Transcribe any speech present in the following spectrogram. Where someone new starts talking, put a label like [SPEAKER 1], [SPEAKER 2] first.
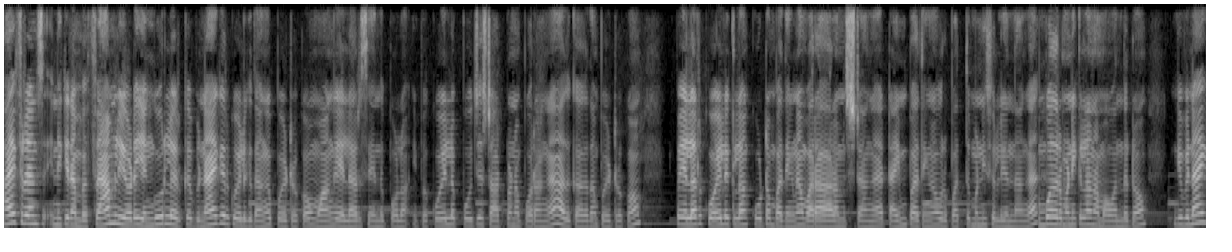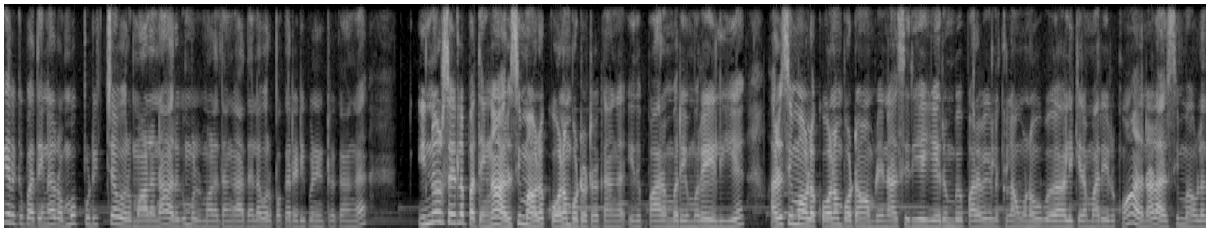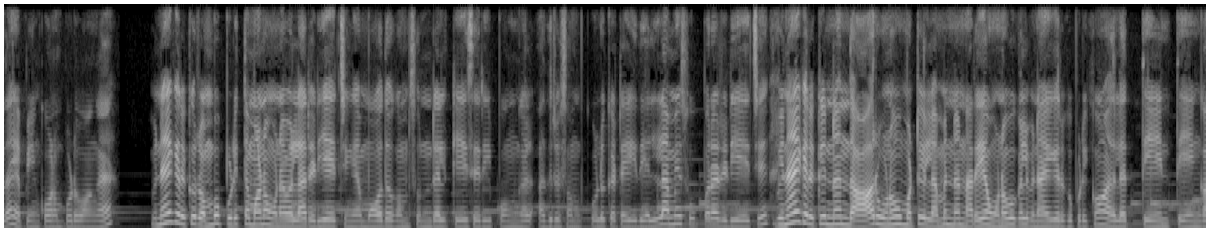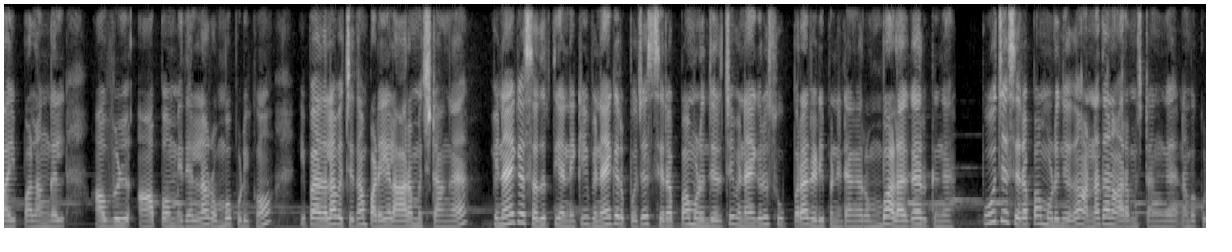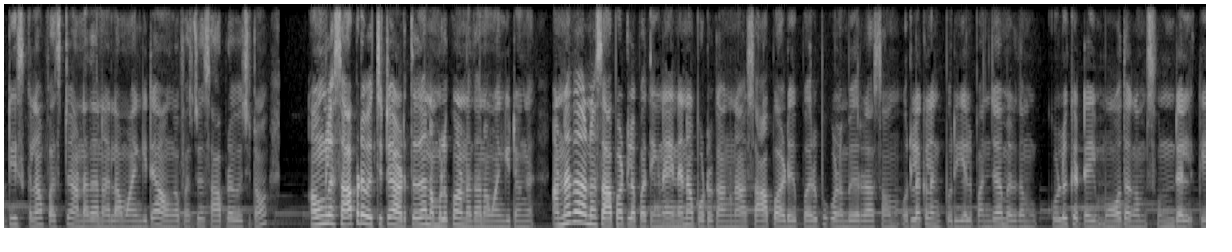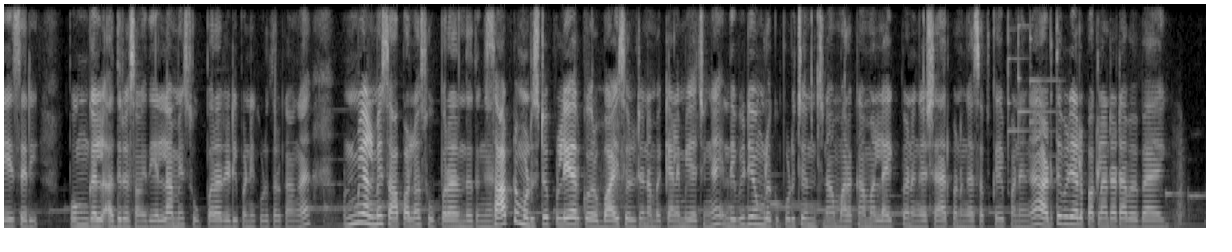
[SPEAKER 1] Hi friends இன்றைக்கி நம்ம ஃபேமிலியோட எங்கள் ஊரில் இருக்க விநாயகர் கோயிலுக்கு தாங்க போயிட்டுருக்கோம். வாங்க எல்லோரும் சேர்ந்து போகலாம் இப்போ கோயிலில் பூஜை ஸ்டார்ட் பண்ண போகிறாங்க அதுக்காக தான் போயிட்டுருக்கோம். இப்போ எல்லோரும் கோயிலுக்கெல்லாம் கூட்டம் பார்த்திங்கன்னா வர ஆரம்பிச்சிட்டாங்க. டைம் பார்த்திங்கன்னா ஒரு பத்து மணி சொல்லியிருந்தாங்க. ஒம்பதரை மணிக்கெல்லாம் நம்ம வந்துட்டோம். இங்கே விநாயகருக்கு பார்த்திங்கன்னா ரொம்ப பிடிச்ச ஒரு மாலைனா அருகும்புல் மாலை தாங்க. அதெல்லாம் ஒரு பக்கம் ரெடி பண்ணிட்டு இருக்காங்க இன்னொரு சைடில் பார்த்தீங்கன்னா அரிசி மாவில் கோலம் போட்டுட்ருக்காங்க. இது பாரம்பரிய முறையிலேயே அரிசி மாவில் கோலம் போட்டோம் அப்படின்னா சிறிய எறும்பு பறவைகளுக்கெல்லாம் உணவு அளிக்கிற மாதிரி இருக்கும். அதனால் அரிசி மாவில் தான் எப்பயும் கோலம் போடுவாங்க. விநாயகருக்கு ரொம்ப பிடித்தமான உணவெல்லாம் ரெடி ஆயிடுச்சுங்க. மோதகம் சுண்டல் கேசரி பொங்கல் அதிரசம் கொழுக்கட்டை இது எல்லாமே சூப்பராக ரெடி ஆயிடுச்சு. விநாயகருக்கு இன்னும் இந்த ஆறு உணவு மட்டும் இல்லாமல் இன்னும் நிறைய உணவுகள் விநாயகருக்கு பிடிக்கும். அதில் தேன் தேங்காய் பழங்கள் அவுள் ஆப்பம் இதெல்லாம் ரொம்ப பிடிக்கும். இப்போ அதெல்லாம் வச்சு தான் படையல் ஆரம்பிச்சிட்டாங்க. விநாயகர் சதுர்த்தி அன்னைக்கு விநாயகர் பூஜை சிறப்பாக முடிஞ்சிருச்சு. விநாயகரும் சூப்பராக ரெடி பண்ணிட்டாங்க. ரொம்ப அழகாக இருக்குங்க. பூஜை சிறப்பாக முடிஞ்சதும் அன்னதானம் ஆரம்பிச்சிட்டாங்க. நம்ம குட்டீஸ்க்கெல்லாம் ஃபஸ்ட்டு அன்னதானம் எல்லாம் வாங்கிட்டு அவங்க ஃபஸ்ட்டு சாப்பிட வச்சுட்டோம். அவங்கள சாப்பிட வச்சுட்டு அடுத்ததாக நம்மளுக்கும் அன்னதானம் வாங்கிட்டோங்க. அன்னதானம் சாப்பாட்டில் பார்த்தீங்கன்னா என்னென்ன போட்டிருக்காங்கன்னா சாப்பாடு பருப்பு குழம்பு ரசம் உருளைக்கிழங்கு பொரியல் பஞ்சாமிர்தம் கொழுக்கட்டை மோதகம் சுண்டல் கேசரி பொங்கல் அதிரசம் இது எல்லாமே சூப்பராக ரெடி பண்ணி கொடுத்துருக்காங்க. உண்மையாலுமே சாப்பாடுலாம் சூப்பராக இருந்ததுங்க. சாப்பிட்டு முடிச்சுட்டு பிள்ளையாருக்கு ஒரு பாய் சொல்லிட்டு நம்ம கிளம்பியாச்சுங்க. இந்த வீடியோ உங்களுக்கு பிடிச்சிருந்துச்சுன்னா மறக்காமல் லைக் பண்ணுங்கள் ஷேர் பண்ணுங்கள் சப்ஸ்கிரைப் பண்ணுங்கள் அடுத்த வீடியோவில் பார்க்கலாம் டாட்டா பை பாய்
